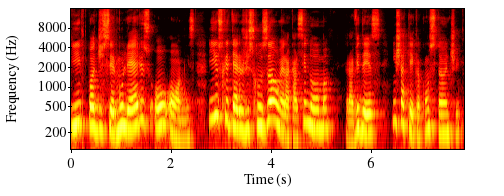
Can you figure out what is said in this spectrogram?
e pode ser mulheres ou homens. E os critérios de exclusão era carcinoma, gravidez, enxaqueca constante,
